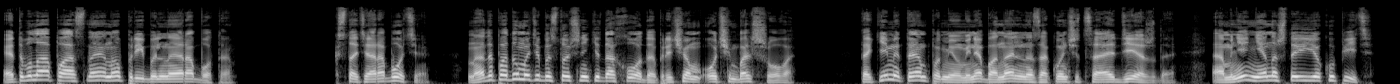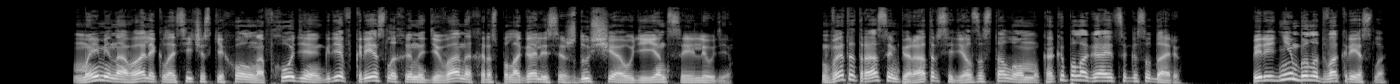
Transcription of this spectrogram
Это была опасная, но прибыльная работа. Кстати, о работе. Надо подумать об источнике дохода, причем очень большого. Такими темпами у меня банально закончится одежда, а мне не на что ее купить. Мы миновали классический холл на входе, где в креслах и на диванах располагались ждущие аудиенции люди. В этот раз император сидел за столом, как и полагается государю. Перед ним было два кресла.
